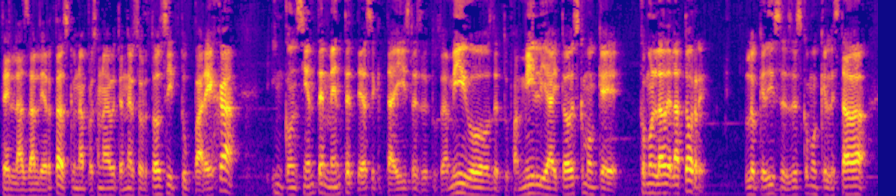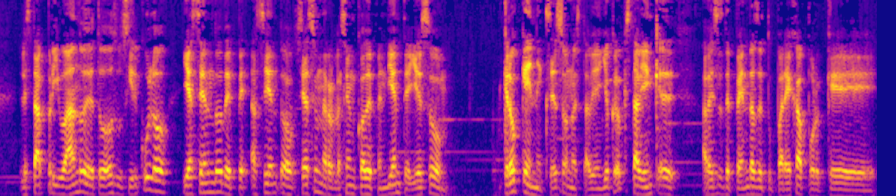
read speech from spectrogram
de las alertas que una persona debe tener, sobre todo si tu pareja inconscientemente te hace que te aísles de tus amigos, de tu familia y todo es como que como la de la torre. Lo que dices es como que le está le está privando de todo su círculo y haciendo de, haciendo se hace una relación codependiente y eso creo que en exceso no está bien. Yo creo que está bien que a veces dependas de tu pareja porque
